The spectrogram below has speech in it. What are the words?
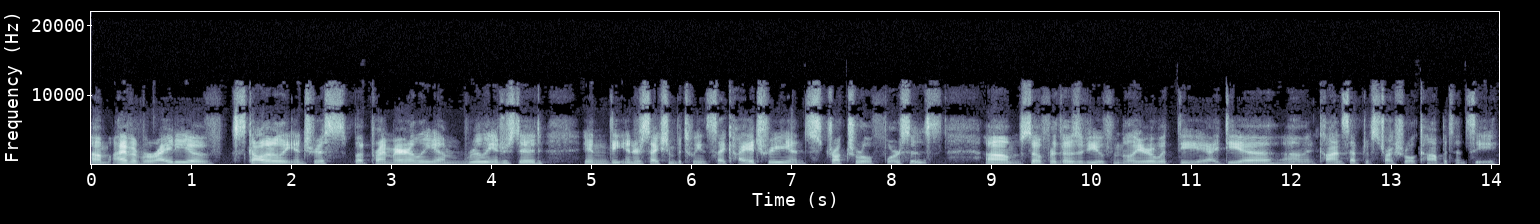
Um, I have a variety of scholarly interests, but primarily I'm really interested in the intersection between psychiatry and structural forces. Um, so, for those of you familiar with the idea um, and concept of structural competency,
